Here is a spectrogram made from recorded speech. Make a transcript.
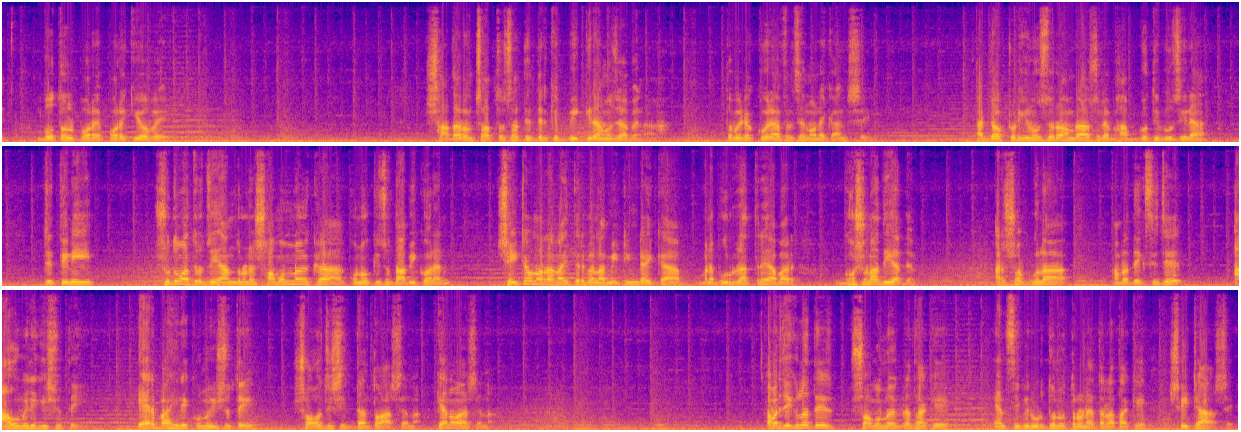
বোতল পরে পরে কি হবে? সাধারণ ছাত্রছাত্রীদেরকে বিগ্রানো যাবে না। তবে এটা কইরা ফেলছেন অনেকাংশেই আর ডক্টর ইউনুসেরও আমরা আসলে ভাবগতি বুঝি না যে তিনি শুধুমাত্র যে আন্দোলনের সমন্বয়করা কোনো কিছু দাবি করেন, সেইটা ওনারা রাইতের বেলা মিটিং ডাইকা মানে ভোর রাত্রে আবার ঘোষণা দিয়ে দেন। আর সবগুলা আমরা দেখছি যে আওয়ামী লীগ ইস্যুতেই। এর বাহিরে কোনো ইস্যুতে সহজে সিদ্ধান্ত আসে না। কেন আসে না? আবার যেগুলোতে সমন্বয়করা থাকে, এনসিপির ঊর্ধ্বনতর নেতারা থাকে, সেইটা আসে।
